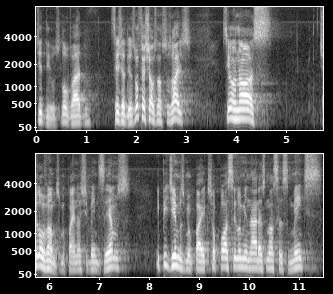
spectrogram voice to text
de Deus. Louvado seja Deus. Vamos fechar os nossos olhos? Senhor, nós te louvamos, meu Pai, nós te bendizemos e pedimos, meu Pai, que Senhor possa iluminar as nossas mentes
